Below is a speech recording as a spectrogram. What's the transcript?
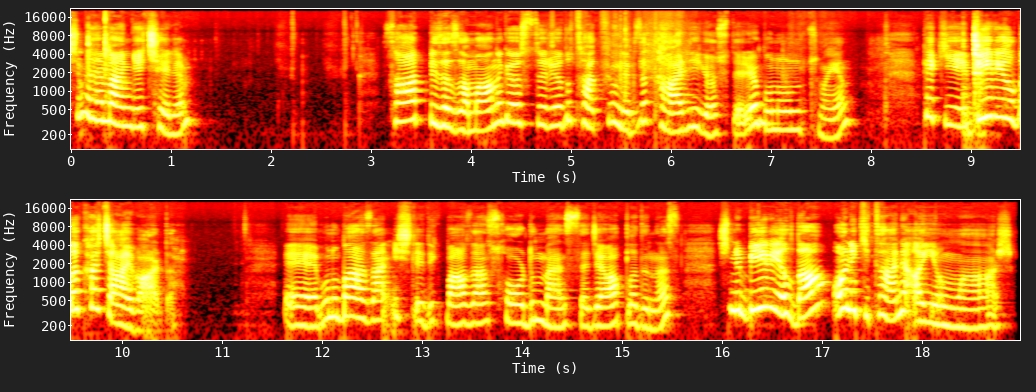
şimdi hemen geçelim. Saat bize zamanı gösteriyordu. Takvim de bize tarihi gösteriyor. Bunu unutmayın. Peki bir yılda kaç ay vardı? Ee, bunu bazen işledik, bazen sordum ben size cevapladınız. Şimdi bir yılda 12 tane ayım var.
